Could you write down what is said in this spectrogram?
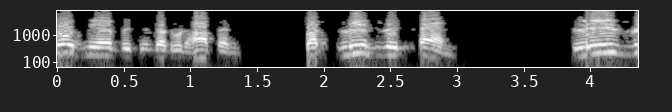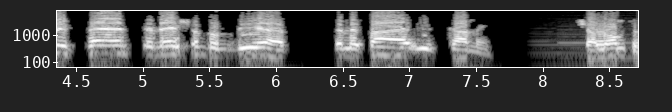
showed me everything that would happen. But please repent. Please repent the nations of the earth. The Messiah is coming. Shalom to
